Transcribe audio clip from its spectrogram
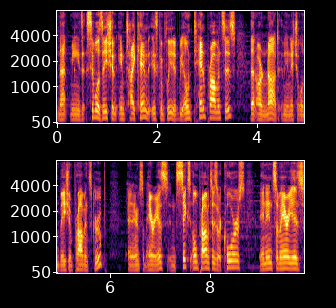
That means civilization in Taychend is completed. We own 10 provinces that are not in the initial invasion province group, and in some areas, and six own provinces are cores, and in some areas,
